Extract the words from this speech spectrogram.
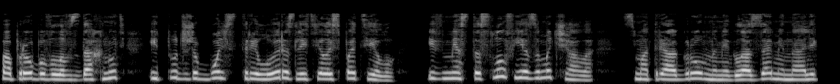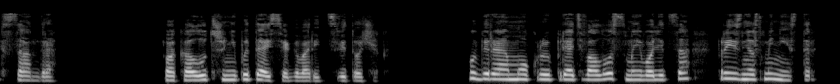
Попробовала вздохнуть, и тут же боль стрелой разлетелась по телу, и вместо слов я замычала, смотря огромными глазами на Александра. «Пока лучше не пытайся говорить, цветочек». Убирая мокрую прядь волос с моего лица, произнес министр.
